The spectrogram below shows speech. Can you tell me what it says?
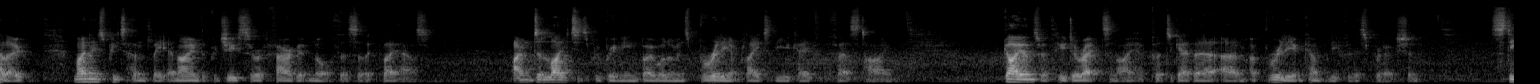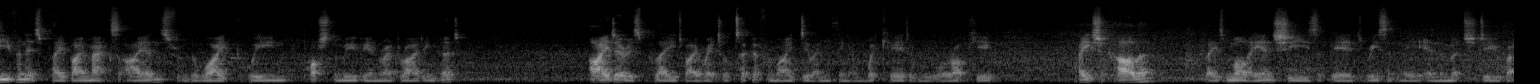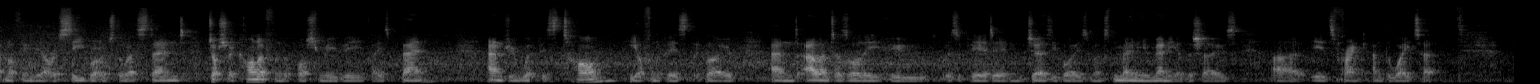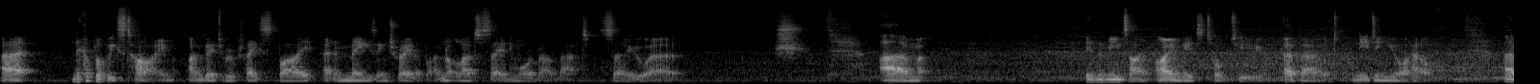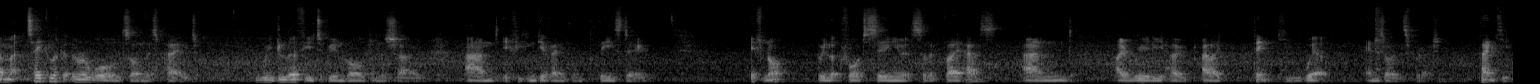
Hello, my name's Peter Huntley and I'm the producer of Farragut North at Southwark Playhouse. I'm delighted to be bringing Beau Willimon's brilliant play to the UK for the first time. Guy Unsworth, who directs, and I have put together um, a brilliant company for this production. Stephen is played by Max Irons from The White Queen, Posh the Movie and Red Riding Hood. Ida is played by Rachel Tucker from I'd Do Anything and Wicked and We Will Rock You. Aysha Kala plays Molly and she's appeared recently in the Much Ado About Nothing the RSC brought to the West End. Josh O'Connor from the Posh Movie plays Ben. Andrew Whipp is Tom, he often appears at the Globe, and Alan Tozzoli, who has appeared in Jersey Boys amongst many, many other shows, uh, is Frank and the Waiter. Uh, in a couple of weeks' time, I'm going to be replaced by an amazing trailer, but I'm not allowed to say any more about that. So, uh, shh. Um, in the meantime, I'm here to talk to you about needing your help. Um, take a look at the rewards on this page. We'd love you to be involved in the show, and if you can give anything, please do. If not, we look forward to seeing you at Southwark Playhouse, and I really hope, and I think you will, enjoy this production. Thank you.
